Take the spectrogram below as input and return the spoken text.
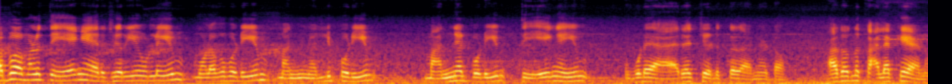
അപ്പോൾ നമ്മൾ തേങ്ങ ചെറിയ ഉള്ളിയും മുളക് പൊടിയും മല്ലിപ്പൊടിയും മഞ്ഞൾപ്പൊടിയും തേങ്ങയും കൂടെ അരച്ചെടുത്തതാണ് കേട്ടോ. അതൊന്ന് കലക്കയാണ്.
